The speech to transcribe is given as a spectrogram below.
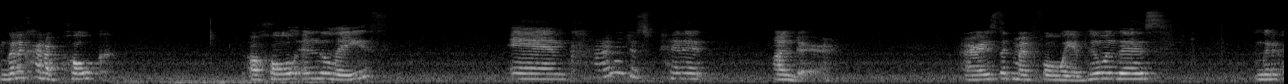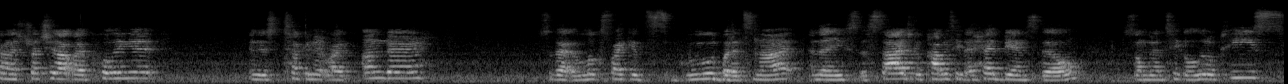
I'm going to kind of poke a hole in the lace and kind of just pin it under. Alright, it's like my full way of doing this. I'm going to kind of stretch it out by pulling it and just tucking it right under so that it looks like it's glued but it's not. And then the sides, you can probably see the headband still. So I'm going to take a little piece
